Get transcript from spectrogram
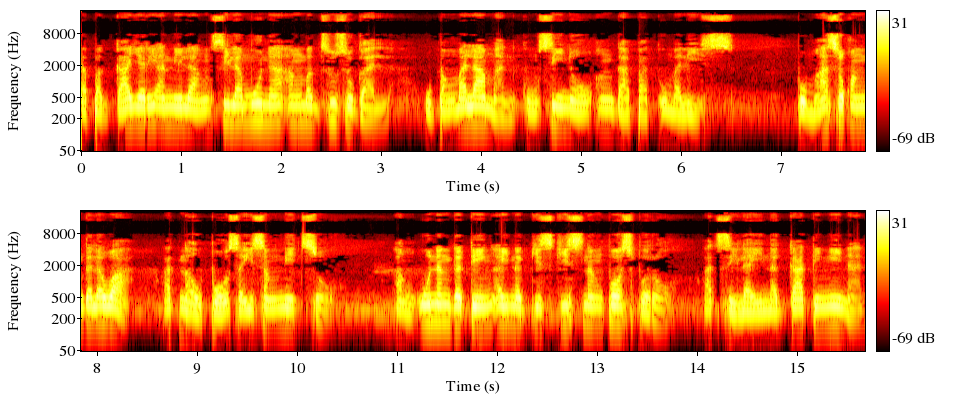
Napagkayarian nilang sila muna ang magsusugal upang malaman kung sino ang dapat umalis. Pumasok ang dalawa at naupo sa isang nitso. Ang unang dating ay nagkiskis ng posporo at sila'y nagkatinginan.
